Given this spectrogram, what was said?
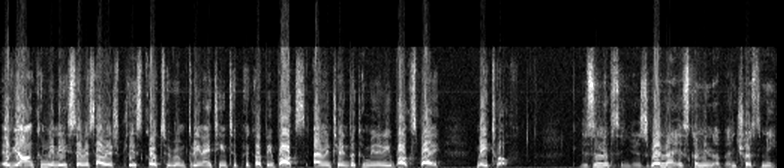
If you're on community service hours, please go to room 319 to pick up a box and return the community box by May 12th. Listen up, seniors. Grad Night is coming up, and trust me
